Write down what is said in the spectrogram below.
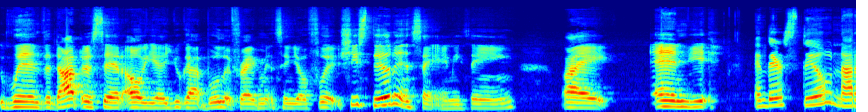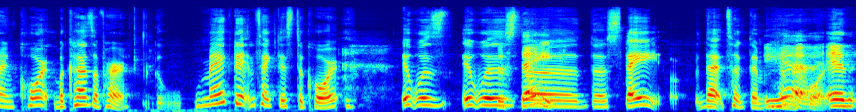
when the doctor said oh yeah you got bullet fragments in your foot she still didn't say anything like and and they're still not in court because of her. Meg didn't take this to court. It was it was the state. the, the state that took them yeah and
